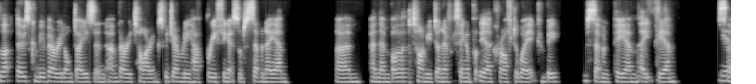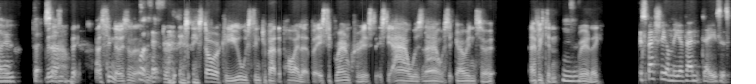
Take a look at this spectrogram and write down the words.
So that those can be very long days and, and very tiring because we generally have briefing at sort of 7 a.m. Um, and then by the time you've done everything and put the aircraft away, it can be 7 p.m., 8 p.m. Yeah. So, but I mean, that's, um, the that's the thing, though, isn't it? it? Historically, you always think about the pilot, but it's the ground crew. It's, it's the hours and hours that go into it. Everything, mm. really. Especially on the event days, it's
